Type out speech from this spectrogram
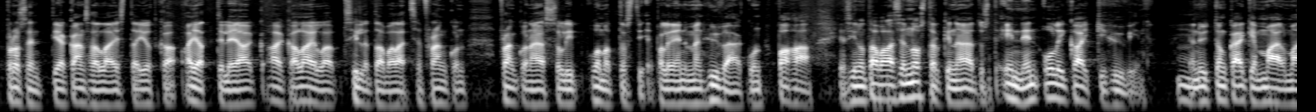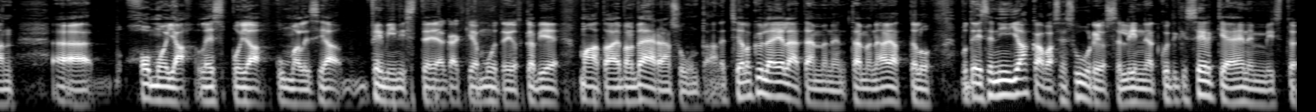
10-15 prosenttia kansalaista, jotka ajattelee aika, aika lailla sillä tavalla, että se Frankon, Frankon ajassa oli huomattavasti paljon enemmän hyvää kuin pahaa. Ja siinä on tavallaan se nostalginen ajatus, että ennen oli kaikki hyvin. Mm. Ja nyt on kaiken maailman ää, homoja, lesboja, kummallisia feministejä ja kaikkia muita, jotka vie maata aivan väärään suuntaan. Et siellä kyllä elää tämmöinen ajattelu, mutta ei se niin jakava se suuri ole se linja, että kuitenkin selkeä enemmistö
